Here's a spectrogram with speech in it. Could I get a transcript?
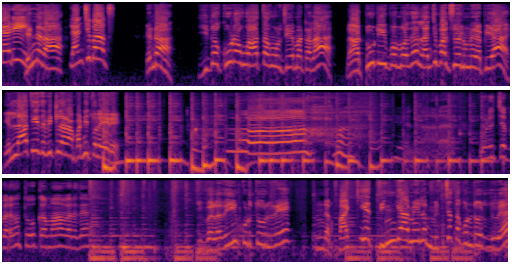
டாடி என்னடா? லஞ்ச் பாக்ஸ் ஏண்டா? இத கூட உங்க ஆத்தா உங்களுக்கு செய்ய மாட்டாளா? நான் டூட்டிக்கு போகும்போது லஞ்ச் பாக்ஸ் வேணும்னு கேப்பியா? எல்லாத்தையும் இந்த வீட்டுல நான் பண்ணி தொலைகிறேன். என்னடா? குளிச்ச பிறகு தூக்கமா வருது. இவ்வளதையும் கொடுத்து விடுறே. இந்த பக்கிய திங்காமையில மிச்சத்தை கொண்டு வருதுவே.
